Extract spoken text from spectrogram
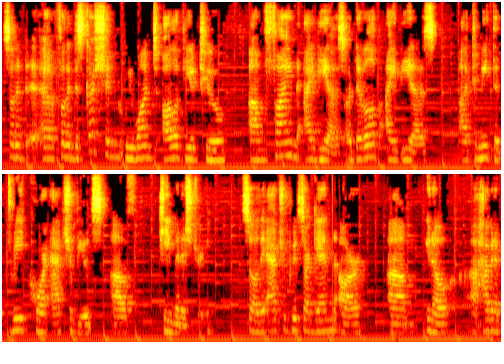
So that, uh, for the discussion, we want all of you to um, find ideas or develop ideas uh, to meet the three core attributes of team ministry. So the attributes are, again are, um, you know, uh, having an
